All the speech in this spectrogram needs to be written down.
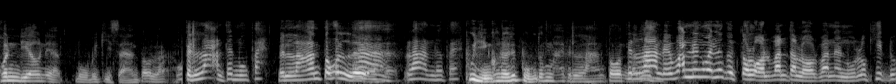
คนเดียวเนี่ยปลูกไปกี่แสนต้นละ เป็นล้านถ้าหนูไปเป็นล้านต้นเลยอะอ่าฮะล้านเลยไป ผู้หญิงคนเดียวที่ปลูกต้นไม้เป็นล้านต้นเป็นล้านเลยวันหนึงวันหนึงก็ตลอดวันตลอดวันนะหนูลองคิดดู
